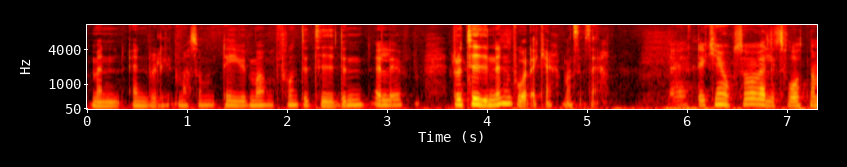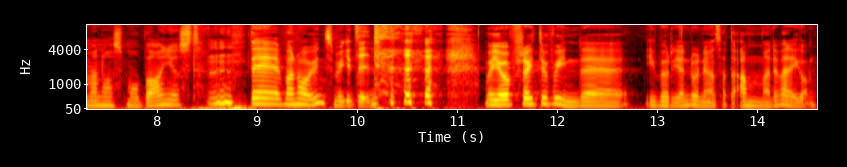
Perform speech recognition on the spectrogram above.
men ändå, liksom, det är ju, man får inte tiden eller rutinen på det kanske man ska säga. Det kan ju också vara väldigt svårt när man har små barn just. Mm, det, man har ju inte så mycket tid. men jag försökte få in det i början då när jag satt och ammade varje gång.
